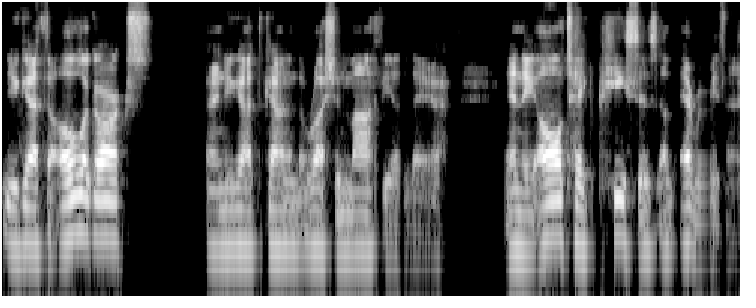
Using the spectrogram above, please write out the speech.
you got the oligarchs and you got kind of the russian mafia there and they all take pieces of everything.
